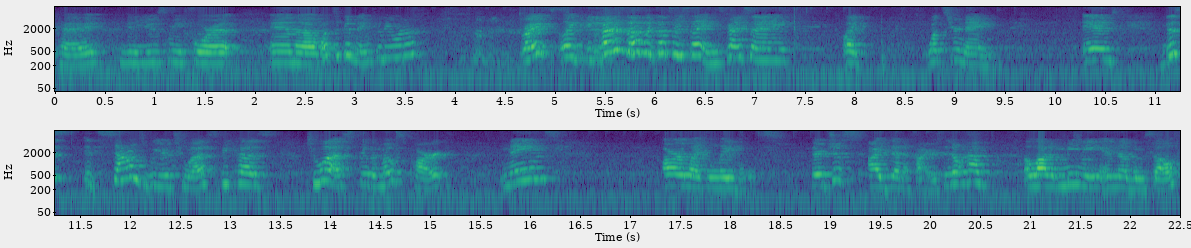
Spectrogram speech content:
okay? You're going to use me for it. And uh, what's a good name for the order? Right? Like, it kind of sounds like that's what he's saying. He's kind of saying, like, what's your name? And this, it sounds weird to us because to us, for the most part, names are like labels. They're just identifiers. They don't have a lot of meaning in and of themselves.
